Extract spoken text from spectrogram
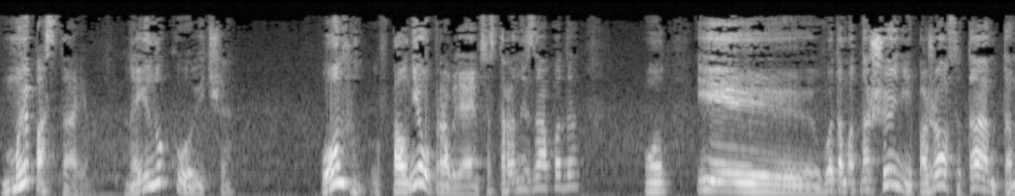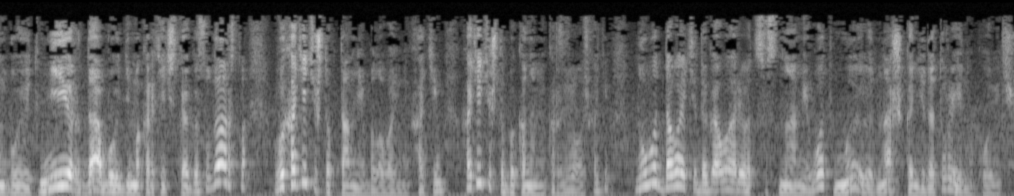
мы поставим на Януковича. Он вполне управляем со стороны Запада. Вот. И в этом отношении, пожалуйста, там, там будет мир, да, будет демократическое государство. Вы хотите, чтобы там не было войны? Хотим. Хотите, чтобы экономика развивалась? Хотим. Ну вот давайте договариваться с нами. Вот мы, наша кандидатура Янукович.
